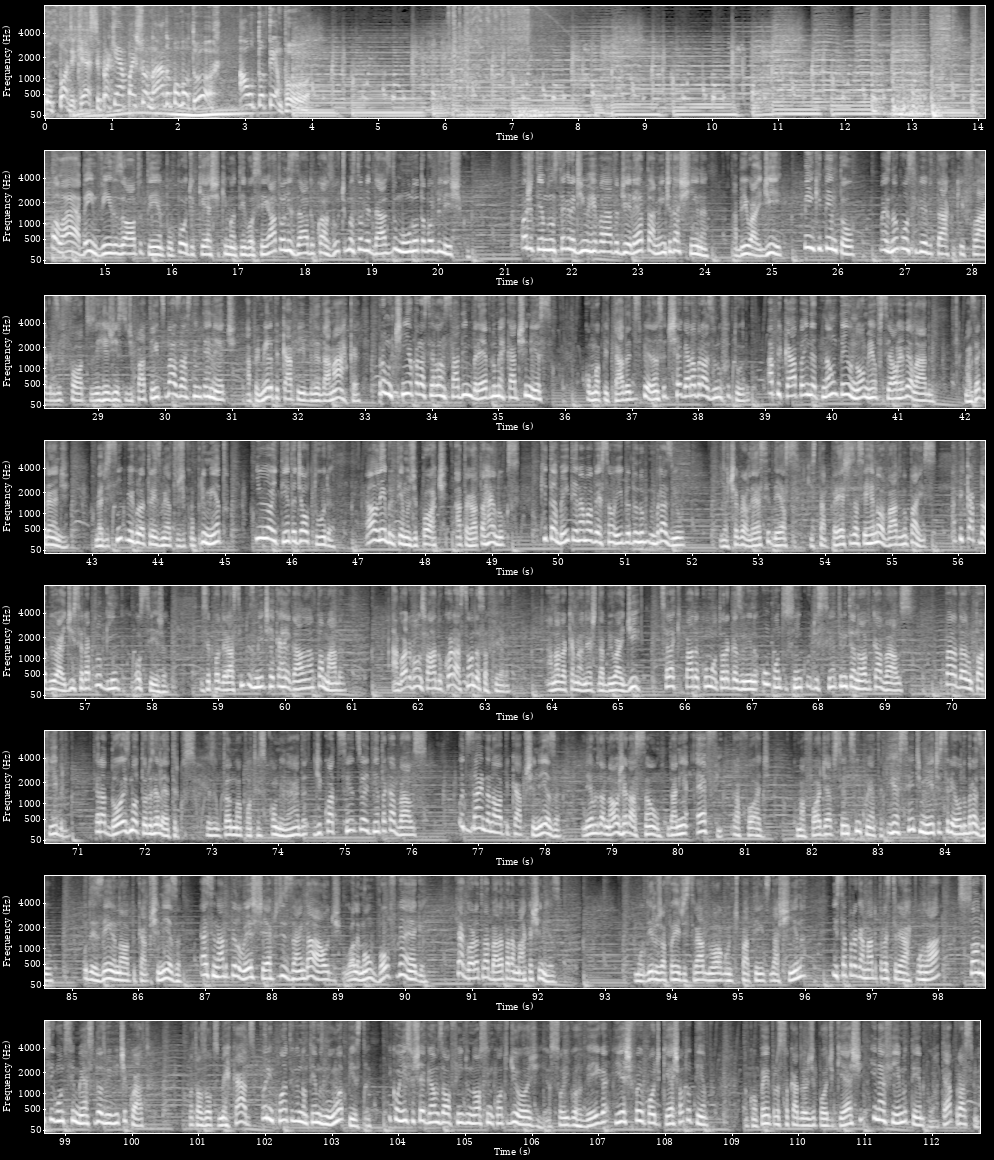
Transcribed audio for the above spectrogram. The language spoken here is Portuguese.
o podcast para quem é apaixonado por motor. Alto Tempo. Olá, bem-vindos ao Alto Tempo, podcast que mantém você atualizado com as últimas novidades do mundo automobilístico. Hoje temos um segredinho revelado diretamente da China. A BYD bem que tentou, mas não conseguiu evitar que flagras e fotos e registros de patentes vazassem na internet. A primeira picape híbrida da marca, prontinha para ser lançada em breve no mercado chinês, com uma pitada de esperança de chegar ao Brasil no futuro. A picape ainda não tem o nome oficial revelado, mas é grande mede 5,3 metros de comprimento e 1,80 de altura. Ela lembra em termos de porte a Toyota Hilux, que também terá uma versão híbrida no, Brasil, e a Chevrolet S10, que está prestes a ser renovado no país. Picape da BYD será plug-in, ou seja, você poderá simplesmente recarregá-la na tomada. Agora vamos falar do coração dessa feira. A nova caminhonete da BYD será equipada com motor a gasolina 1.5 de 139 cavalos. Para dar um toque híbrido, terá dois motores elétricos, resultando uma potência combinada de 480 cavalos. O design da nova picape chinesa lembra da nova geração da linha F da Ford, como a Ford F-150, que recentemente estreou no Brasil. O desenho nova picape chinesa é assinado pelo ex-chefe de design da Audi, o alemão Wolfgang Egger, que agora trabalha para a marca chinesa. O modelo já foi registrado no órgão de patentes da China e está programado para estrear por lá só no segundo semestre de 2024. Quanto aos outros mercados, por enquanto ainda não temos nenhuma pista. E com isso chegamos ao fim do nosso encontro de hoje. Eu sou Igor Veiga e este foi o podcast Alto Tempo. Acompanhe pelos tocadores de podcast e na FM o Tempo. Até a próxima!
